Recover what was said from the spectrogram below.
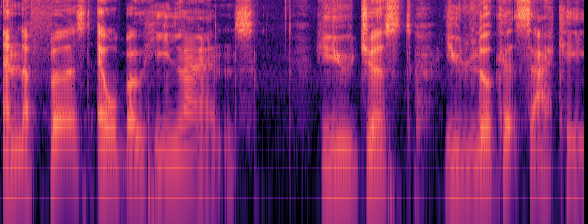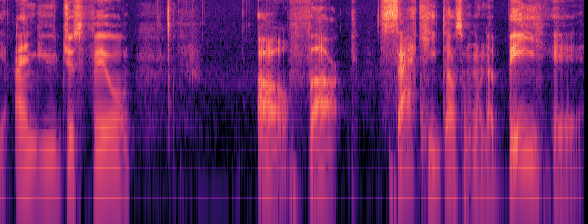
And the first elbow he lands, you just, you look at Saki and you just feel, oh, fuck. Saki doesn't want to be here.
